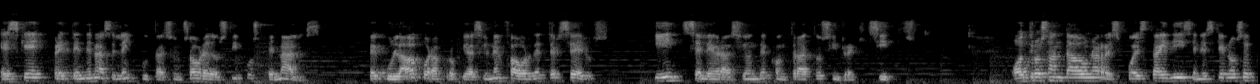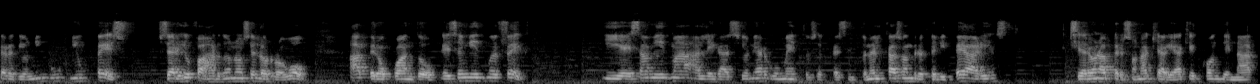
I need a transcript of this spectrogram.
es que pretenden hacer la imputación sobre dos tipos penales, peculado por apropiación en favor de terceros y celebración de contratos sin requisitos. Otros han dado una respuesta y dicen, es que no se perdió ningún, ni un peso, Sergio Fajardo no se lo robó. Ah, pero cuando ese mismo efecto y esa misma alegación y argumento se presentó en el caso Andrés Felipe Arias, si era una persona que había que condenar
